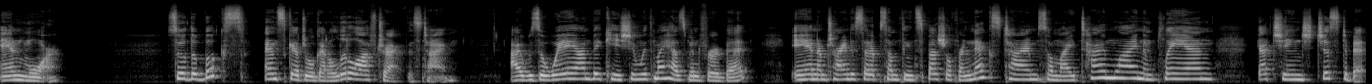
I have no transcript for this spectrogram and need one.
and more. So the books and schedule got a little off track this time. I was away on vacation with my husband for a bit, and I'm trying to set up something special for next time, so my timeline and plan got changed just a bit.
